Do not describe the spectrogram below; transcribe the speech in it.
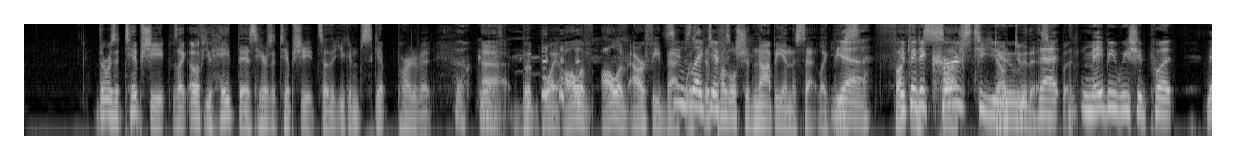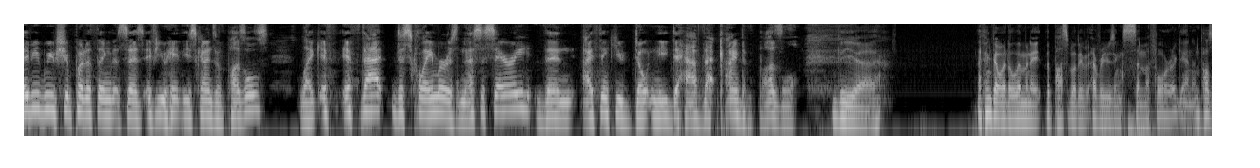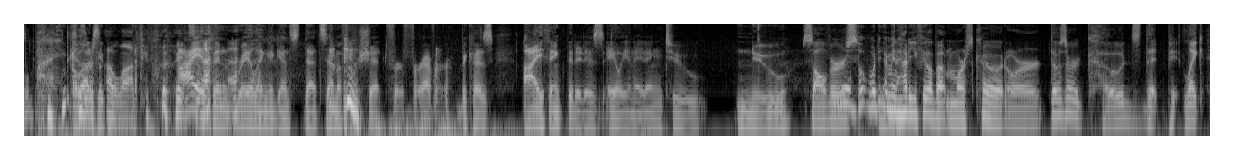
there was a tip sheet. It was like, oh, if you hate this, here's a tip sheet so that you can skip part of it. oh, Uh, but boy, all of all of our feedback Seems was like this if- puzzle should not be in the set. Like these yeah fucking if it occurs suck. to you don't do this. that but- maybe we should put maybe we should put a thing that says if you hate these kinds of puzzles Like if if that disclaimer is necessary, then I think you don't need to have that kind of puzzle. The uh, I think that would eliminate the possibility of ever using semaphore again in Puzzled Pint because lot of there's a lot of people who hate I semaphore. have been railing against that semaphore shit for forever because I think that it is alienating to new Well, solvers. but what I mean, how do you feel about Morse code or those are codes that like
